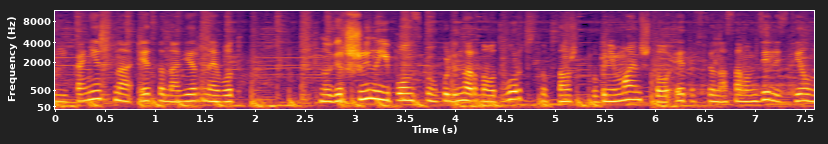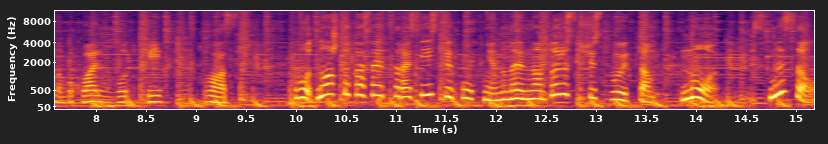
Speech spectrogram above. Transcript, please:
И, конечно, это, наверное, вот ну, вершина японского кулинарного творчества, потому что мы понимаем, что это все на самом деле сделано буквально вот при вас. Вот. Ну а что касается российской кухни, ну, наверное, она тоже существует там, но смысл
